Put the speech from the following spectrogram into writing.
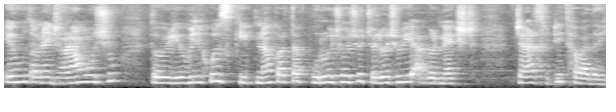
એ હું તમને જણાવું છું. તો વીડિયો બિલકુલ સ્કીપ ન કરતા, પૂરો જોશો ચલો જોઈએ આગળ નેક્સ્ટ ચાર સીટી થવા દઈએ.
